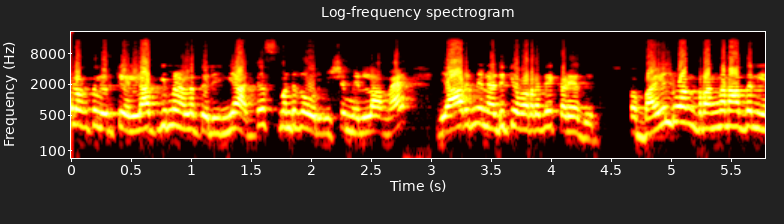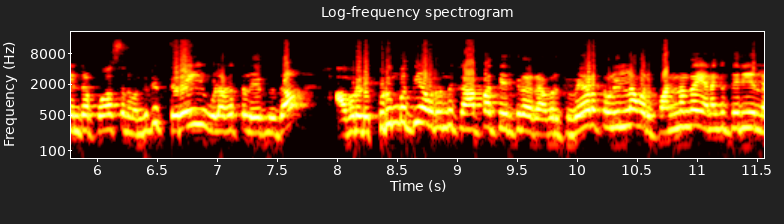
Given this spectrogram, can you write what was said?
உலகத்துல இருக்க எல்லாத்துக்குமே நல்லா தெரியுங்க. அட்ஜஸ்ட்மெண்ட் ஒரு விஷயம் இல்லாம யாருமே நடிக்க வர்றதே கிடையாது. இப்ப பயில்வான் ரங்கநாதன் என்ற பர்சன் வந்துட்டு திரை உலகத்துல இருந்துதான் அவருடைய குடும்பத்தையும் அவர் வந்து காப்பாத்தி இருக்கிறாரு அவருக்கு வேற தொழிலாம் அவர் பண்ணதான் எனக்கு தெரியல.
